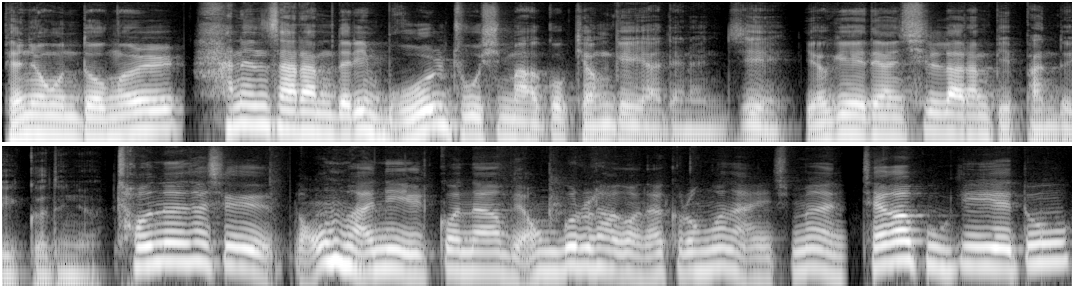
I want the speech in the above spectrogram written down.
변형 운동을 하는 사람들이 뭘 조심하고 경계해야 되는지 여기에 대한 신랄한 비판도 있거든요. 저는 사실 너무 많이 읽거나 뭐 연구를 하거나 그런 건 아니지만 제가 보기에도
